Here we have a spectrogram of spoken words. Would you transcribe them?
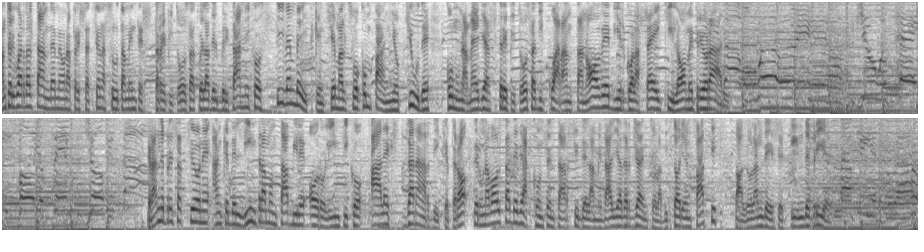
Quanto riguarda il tandem è una prestazione assolutamente strepitosa quella del britannico Steven Bate che insieme al suo compagno chiude con una media strepitosa di 49,6 km orari. Grande prestazione anche dell'intramontabile oro olimpico Alex Zanardi, che però per una volta deve accontentarsi della medaglia d'argento. La vittoria infatti va all'olandese Tim De Vries.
